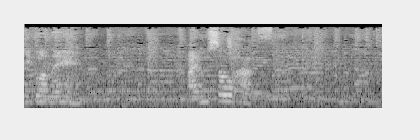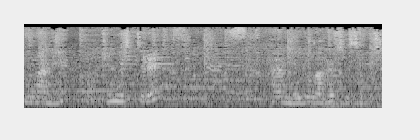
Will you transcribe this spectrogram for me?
이번에 I'm so hot. 동안의 버킷리스트를 과연 모두가 할 수 있을지.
